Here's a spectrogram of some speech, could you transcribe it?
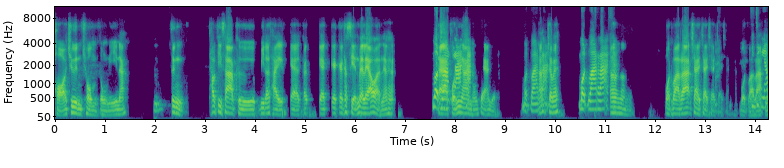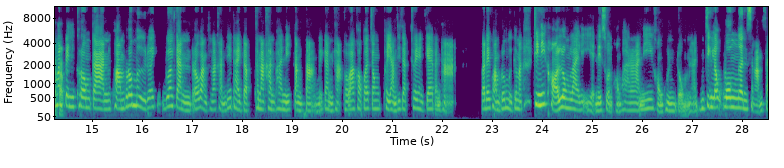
ขอชื่นชมตรงนี้นะอืมซึ่งเท่าที่ทราบคือวีระไทยแกแกแกแกแกเกษียณไปแล้วอะนะฮะหมดแต่วาผลระงานค่ะของแกเนี่ยหมดวาอะระใช่ไหมหมดวาระเอค่ะอห มดวาระใช่ใช่ใช่ใช่ใช่หมดวาจระริงๆแล้วนะมัคนรับเป็นโครงการความร่วมมือด้วยด้วยกันระหว่างธนาคารประเทศไทยกับธนาคารพาณิชย์ต่างๆด้วยกันค่ะ เพราะว่าเขาก็ต้องพยายามที่จะช่วยกันแก้ปัญหา ก็ได้ความร่วมมือขึ้นมา ทีนี้ขอลงรายละเอียดในส่วนของภาระหนี้ของคุณดมนะจริงๆ แล้ววงเงินสามแส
